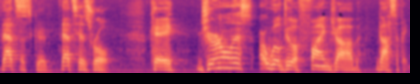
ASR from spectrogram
That's That's good. That's his role. Okay, journalists are, will do a fine job gossiping.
